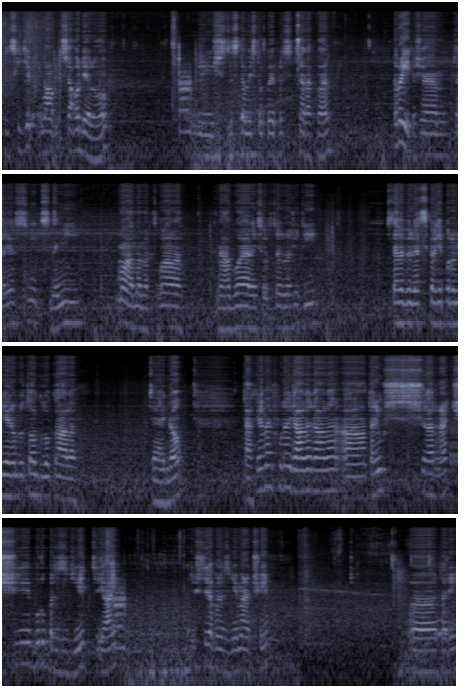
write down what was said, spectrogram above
vždycky ti vám třeba odjelo. Když jste si to vystoupili prostě třeba takhle. Dobrý, takže tady asi nic není. No, máme mrtvola, ale náboje nejsou to důležitý. Jste byli asi pravděpodobně jenom do toho Glocka, ale to je jedno. Tak jdeme furt dále, dále a tady už radši budu brzdit, jaj. Tady už si zabrzdíme radši. Uh, tady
